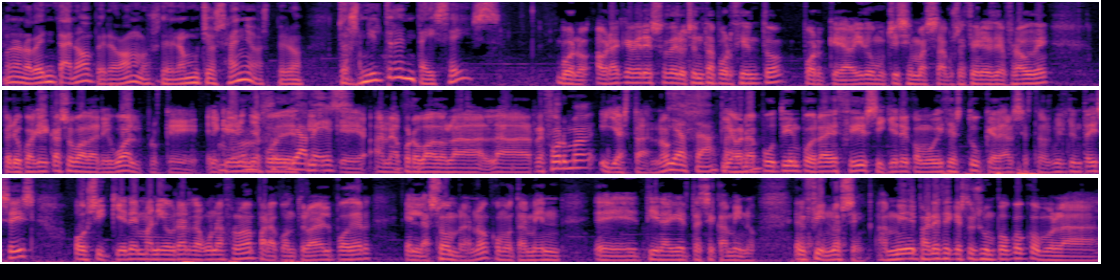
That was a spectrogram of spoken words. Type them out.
Bueno, 90 no, pero vamos, tendrá muchos años. Pero 2036. Bueno, habrá que ver eso del 80% porque ha habido muchísimas acusaciones de fraude, pero en cualquier caso va a dar igual, porque el Kremlin ya puede decir que han aprobado la, la reforma y ya está, ¿no? Ya está, Y claro. ahora Putin podrá decidir si quiere, como dices tú, quedarse hasta 2036 o si quiere maniobrar de alguna forma para controlar el poder en la sombra, ¿no? Como también eh, tiene abierto ese camino. En fin, no sé. A mí me parece que esto es un poco como la,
